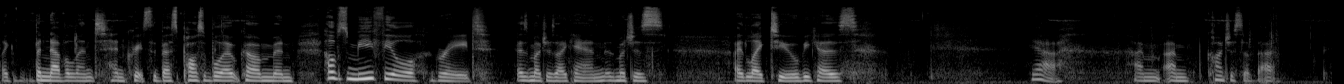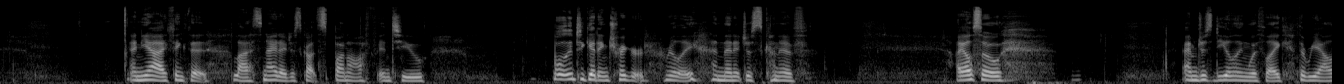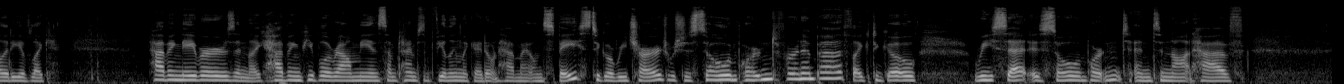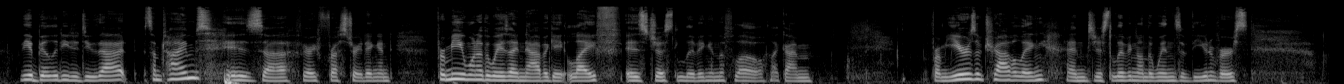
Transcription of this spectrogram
like benevolent and creates the best possible outcome and helps me feel great as much as I can, as much as I'd like to, because yeah, I'm, I'm conscious of that and yeah, I think that last night I just got spun off into well, into getting triggered, really. And then it just kind of I also I'm just dealing with like the reality of like having neighbors and like having people around me and sometimes I'm feeling like I don't have my own space to go recharge, which is so important for an empath. Like to go reset is so important and to not have the ability to do that sometimes is uh, very frustrating and for me, one of the ways I navigate life is just living in the flow. Like I'm from years of traveling and just living on the winds of the universe.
